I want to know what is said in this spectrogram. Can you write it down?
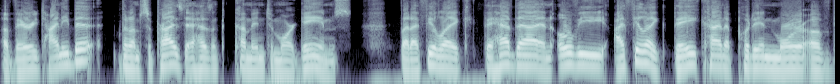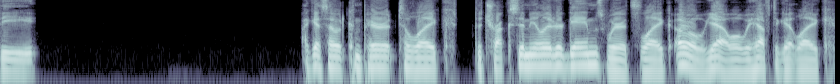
a very tiny bit, but I'm surprised it hasn't come into more games. But I feel like they had that and Oovee, I feel like they kind of put in more of the I guess I would compare it to like the truck simulator games where it's like, oh yeah, well we have to get like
